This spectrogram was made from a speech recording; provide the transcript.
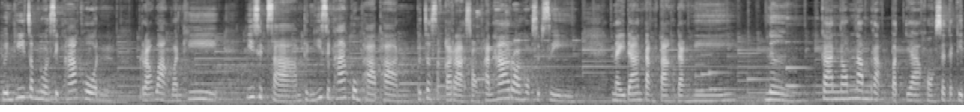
พื้นที่จำนวน 15 คน ระหว่างวันที่ 23 ถึง 25 กุมภาพันธ์ พุทธศักราช 2564 ในด้านต่างๆ ดังนี้ 1. การน้อมนำหลักปรัชญาของเศรษฐกิจ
